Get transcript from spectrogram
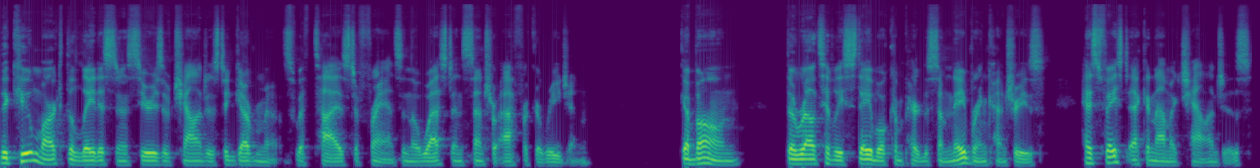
The coup marked the latest in a series of challenges to governments with ties to France in the West and Central Africa region. Gabon, though relatively stable compared to some neighboring countries, has faced economic challenges,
